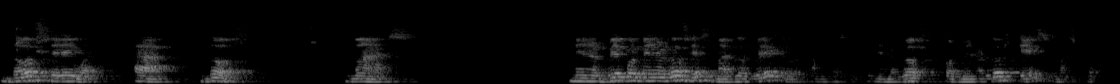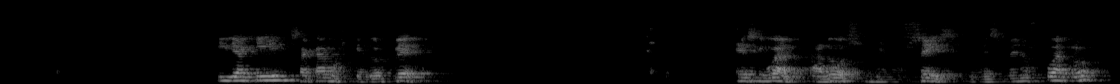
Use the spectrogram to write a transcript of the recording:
2 será igual a 2 más menos b por menos 2 es más 2b, lo dejamos así, y menos 2 por menos 2 que es más 4. Y de aquí sacamos que 2b es igual a 2 menos 6 que es menos 4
